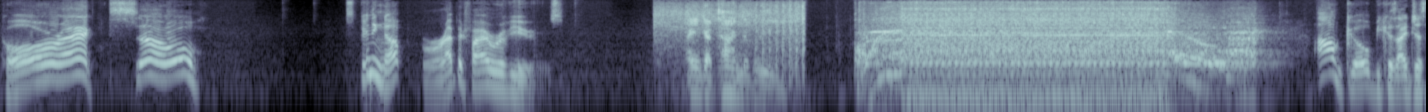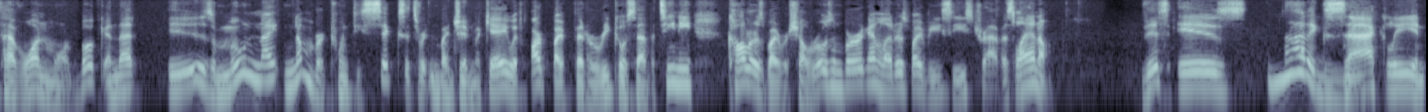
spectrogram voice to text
correct. So, spinning up rapid fire reviews. I ain't got time to bleed. I'll go because I just have one more book, and that is Moon Knight number 26. It's written by Jed MacKay with art by Federico Sabbatini, colors by Rachelle Rosenberg, and letters by VC's Travis Lanham. This is not exactly an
